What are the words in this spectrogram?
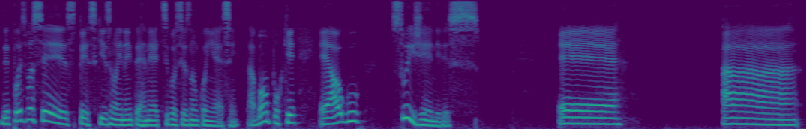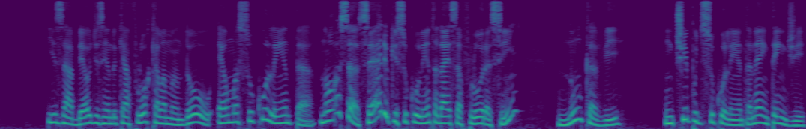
Depois vocês pesquisam aí na internet se vocês não conhecem, tá bom? Porque é algo sui generis. É... A Isabel dizendo que a flor que ela mandou é uma suculenta. Nossa, sério que suculenta dá essa flor assim? Nunca vi. Um tipo de suculenta, né? Entendi.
